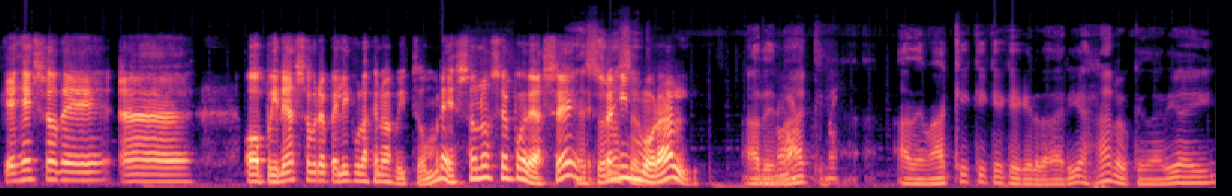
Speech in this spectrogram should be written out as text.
¿Qué es eso de eh, opinar sobre películas que no has visto? Hombre, eso no se puede hacer. Eso Eso, no es se- inmoral. además, No, que- no. además que, que, que- que quedaría raro, quedaría ahí.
